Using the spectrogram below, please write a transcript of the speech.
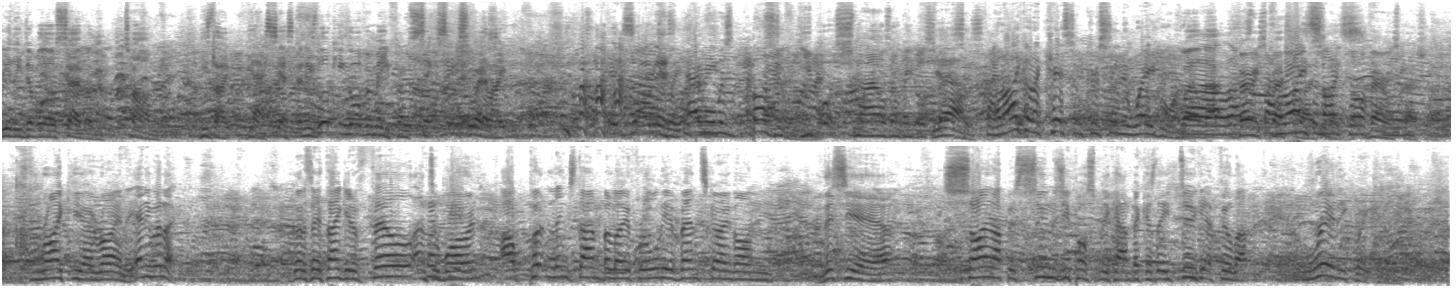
really 007, Tom. He's like, yes, yes, and he's looking over me from six seats away, like, Exactly. Everyone was buzzing. You put smiles on people's Yeah. faces. And I got a kiss from Kristina Wayborn. Well, Well, that's very special. that's actually. nice off. Very special. Crikey O'Reilly. Anyway, look. I've got to say thank you to Phil and to Thank you. Warren. I'll put links down below for all the events going on this year. Sign up as soon as you possibly can because they do get filled up really quickly.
